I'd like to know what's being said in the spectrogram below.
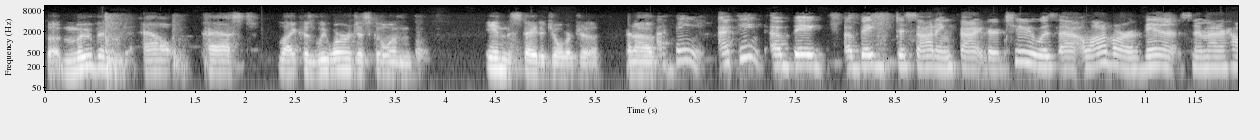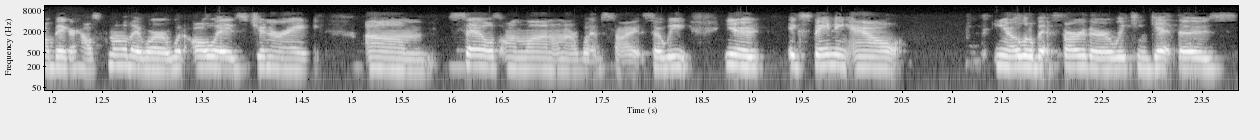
But moving out past, like, because we were just going in the state of Georgia, and I, I think I think a big a big deciding factor too was that a lot of our events, no matter how big or how small they were, would always generate um, sales online on our website. So we, you know, expanding out, you know, a little bit further, we can get those,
